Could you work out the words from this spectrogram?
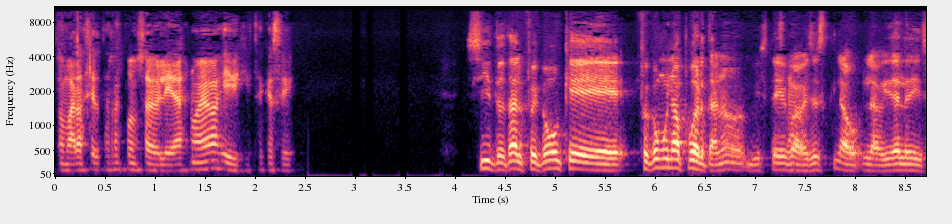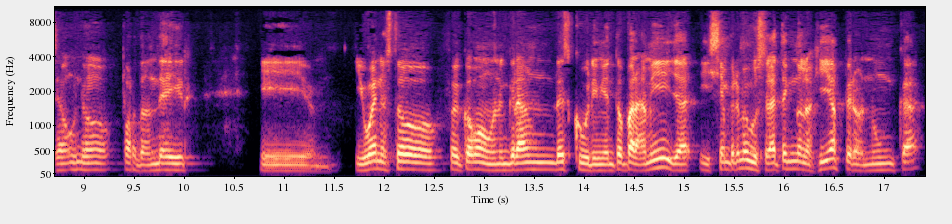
tomaras ciertas responsabilidades nuevas y dijiste que sí. Sí, total, fue como que, fue como una puerta, ¿no? Viste, Sí. a veces la, la vida le dice a uno por dónde ir. Y, y bueno, esto fue como un gran descubrimiento para mí ya, y siempre me gustó la tecnología, pero nunca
